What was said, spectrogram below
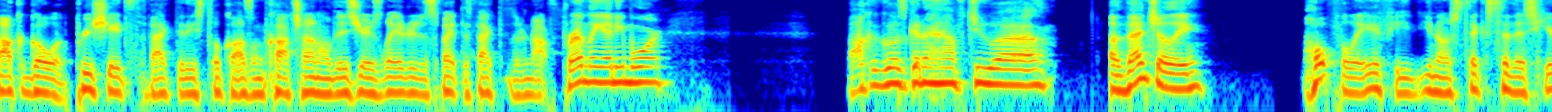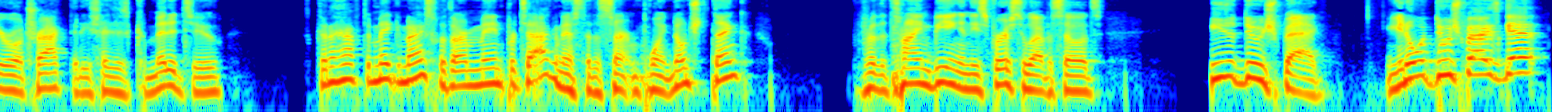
Bakugo appreciates the fact that he still calls him Kacchan all these years later, despite the fact that they're not friendly anymore. Bakugo's gonna have to uh eventually, hopefully, if he, you know, sticks to this hero track that he says he's committed to, he's gonna have to make nice with our main protagonist at a certain point, don't you think? For the time being in these first two episodes, he's a douchebag. You know what douchebags get?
